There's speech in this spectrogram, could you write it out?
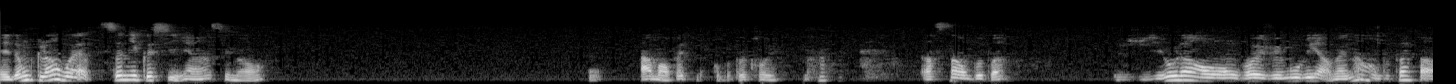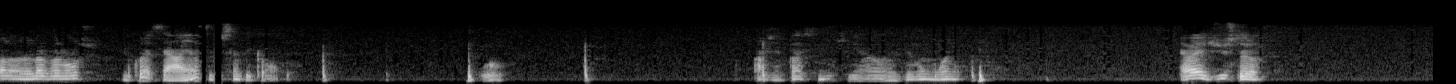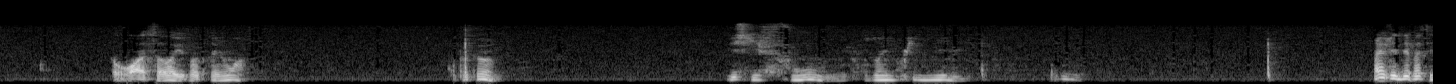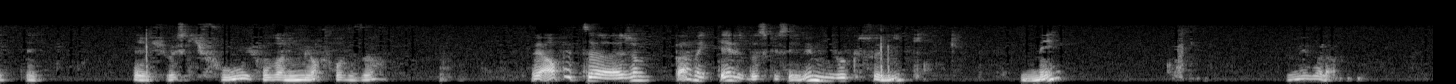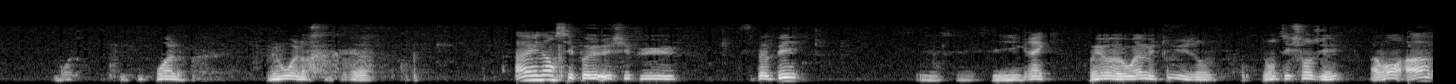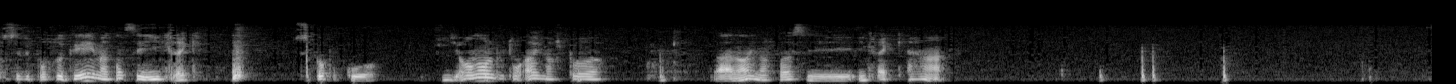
Et donc là, on voit Sonic aussi, hein, c'est marrant. Ah, mais en fait, on peut pas crever. Alors ça, on peut pas. Je dis, oh là, on va, je vais mourir. Mais non, on peut pas faire l'avalanche. du coup, ça sert à rien, c'est juste un décor, en fait. Wow. Ah, j'ai pas Sonic qui est euh, devant moi, là. Ah ouais, juste là. Oh, ça va, il est pas très loin. Un peu quand même. Qu'est-ce qu'il fout Il faut une pilier, lui. Ah, je l'ai dépassé. Et, je vois ce qu'il fout, ils font dans les murs, je crois, c'est ça. Mais en fait, euh, j'aime pas avec Tails parce que c'est le même niveau que Sonic. Mais... Mais voilà. Voilà. voilà. Mais voilà. ah mais non, c'est pas... Je sais plus... C'est pas B. C'est Y. Ouais, mais tous ils ont, ils ont échangé. Avant A c'était pour sauter et maintenant c'est Y. Je sais pas pourquoi. Je dis oh non le bouton A il marche pas. Bah non il marche pas c'est Y.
